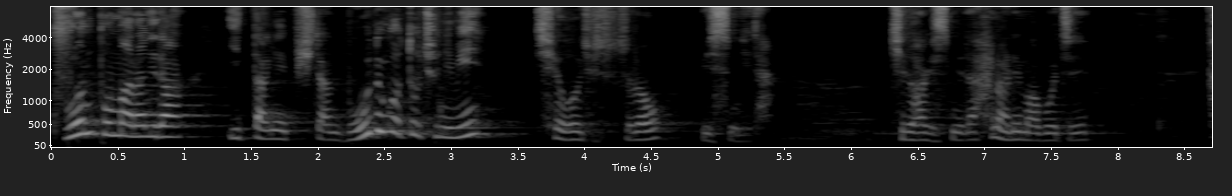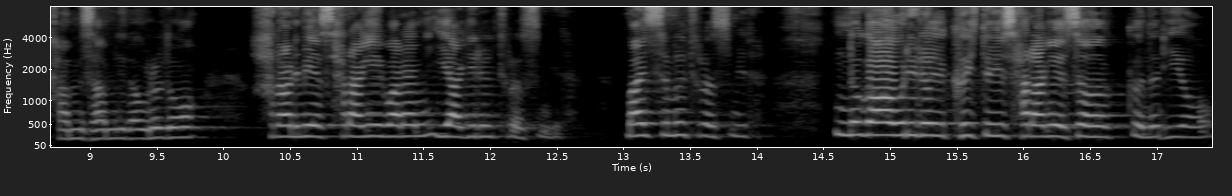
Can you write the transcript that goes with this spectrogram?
구원뿐만 아니라 이 땅에 필요한 모든 것도 주님이 채워주실 줄로 믿습니다. 기도하겠습니다. 하나님 아버지, 감사합니다. 오늘도 하나님의 사랑에 관한 이야기를 들었습니다. 말씀을 들었습니다. 누가 우리를 그리스도의 사랑에서 끊으리요?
